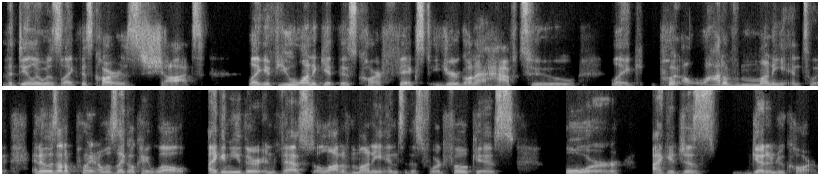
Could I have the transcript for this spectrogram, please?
the dealer was like, "This car is shot. Like, if you want to get this car fixed, you're gonna have to like put a lot of money into it." And it was at a point I was like, "Okay, well, I can either invest a lot of money into this Ford Focus, or I could just get a new car."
